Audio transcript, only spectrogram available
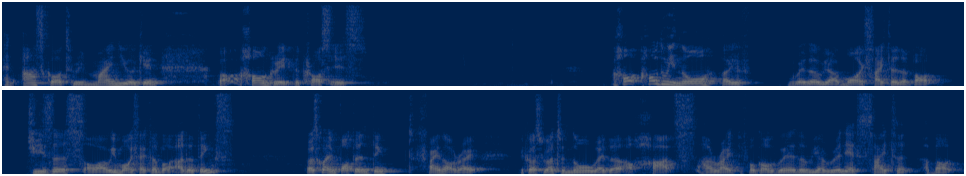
and ask God to remind you again about how great the cross is. How, how do we know uh, if, whether we are more excited about Jesus or are we more excited about other things? It's quite an important thing to find out, right? Because we want to know whether our hearts are right before God, whether we are really excited about,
